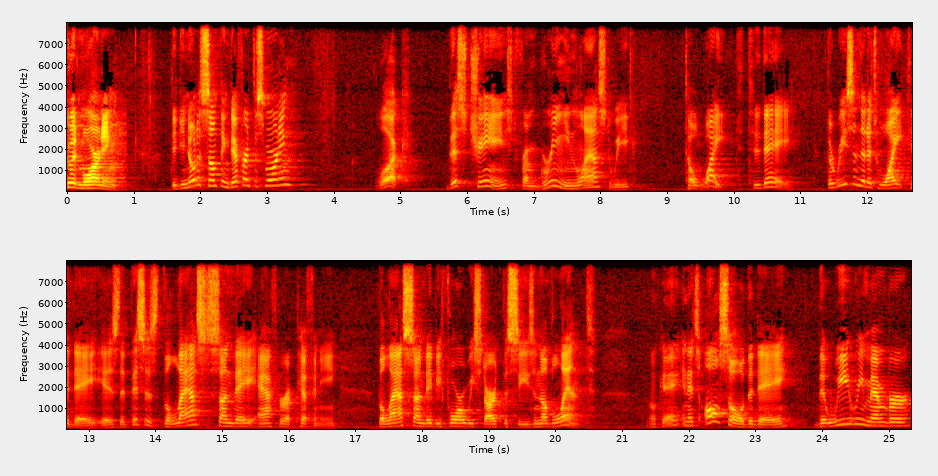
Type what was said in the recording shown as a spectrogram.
Good morning. Did you notice something different this morning? Look, this changed from green last week to white today. The reason that it's white today is that this is the last Sunday after Epiphany, the last Sunday before we start the season of Lent. Okay? And it's also the day that we remember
